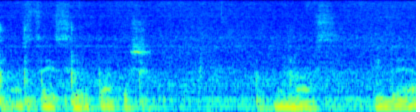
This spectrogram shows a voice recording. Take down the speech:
Ось цей сир також у нас піде.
